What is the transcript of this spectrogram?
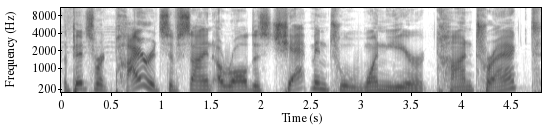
The Pittsburgh Pirates have signed Aroldis Chapman to a one year contract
